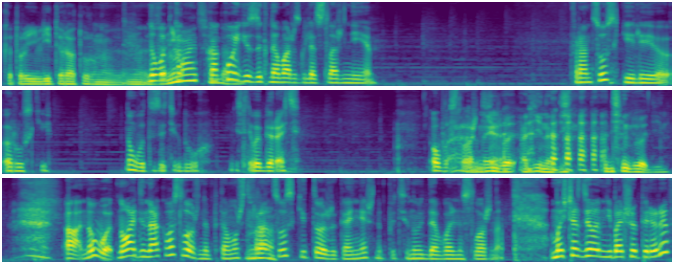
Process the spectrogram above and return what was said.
которые литературно Ну вот как- какой да. язык, на ваш взгляд, сложнее? Французский или русский? Ну вот из этих двух, если выбирать. Оба сложные. Один, один, один, один в один. А, ну вот, ну одинаково сложные, потому что Да. французский тоже, конечно, потянуть довольно сложно. Мы сейчас делаем небольшой перерыв,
